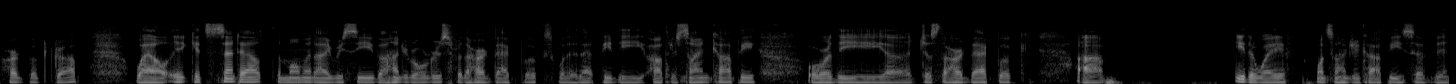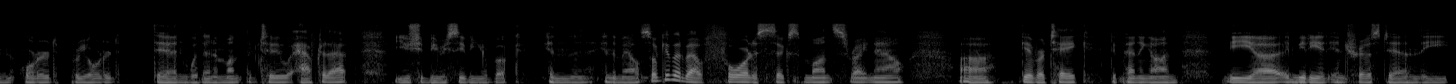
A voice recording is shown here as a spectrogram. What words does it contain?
hard book drop? Well, it gets sent out the moment I receive 100 orders for the hardback books, whether that be the author signed copy or the uh, just the hardback book. Um, either way, if once 100 copies have been ordered, pre-ordered, then within a month or two after that, you should be receiving your book in the in the mail. So give it about four to six months right now, uh, give or take, depending on the uh, immediate interest and the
